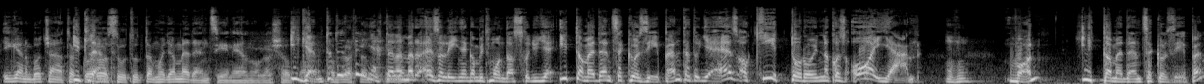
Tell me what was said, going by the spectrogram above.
Igen, bocsánat, Itt akkor lent. rosszul tudtam, hogy a medencénél magasabb. Igen, a, tehát ez börtön. lényegtelen, mert ez a lényeg, amit mondasz, hogy ugye itt a medence középen, tehát ugye ez a két toronynak az alján uh-huh. van, itt a medence középen,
